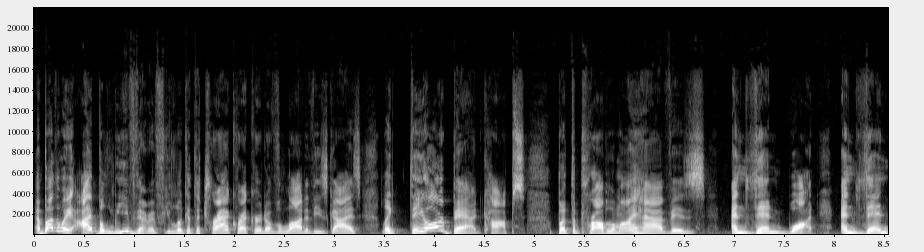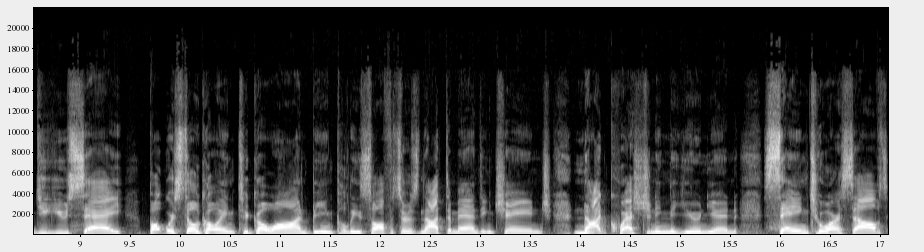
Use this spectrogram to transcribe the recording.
And by the way, I believe them. If you look at the track record of a lot of these guys, like they are bad cops. But the problem I have is and then what? And then do you say, but we're still going to go on being police officers, not demanding change, not questioning the union, saying to ourselves,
